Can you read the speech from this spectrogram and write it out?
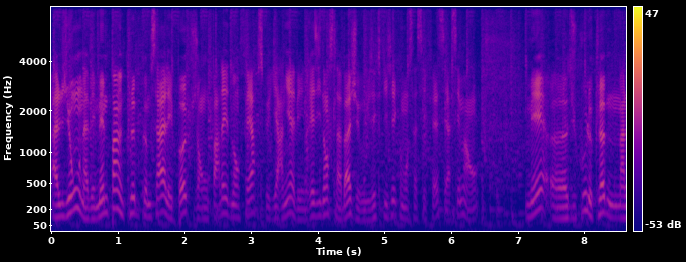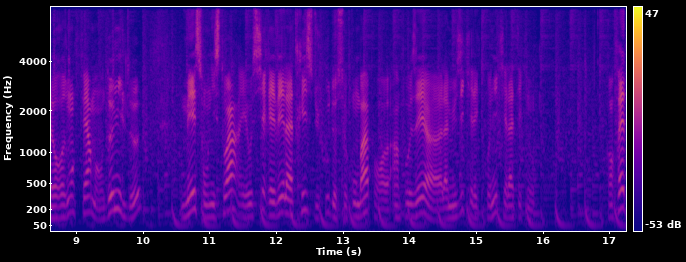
À Lyon, on n'avait même pas un club comme ça à l'époque, genre on parlait de l'Enfer parce que Garnier avait une résidence là-bas, je vais vous expliquer comment ça s'est fait, c'est assez marrant. Mais euh, du coup, le club malheureusement ferme en 2002 mais son histoire est aussi révélatrice du coup de ce combat pour euh, imposer euh, la musique électronique et la techno. En fait,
